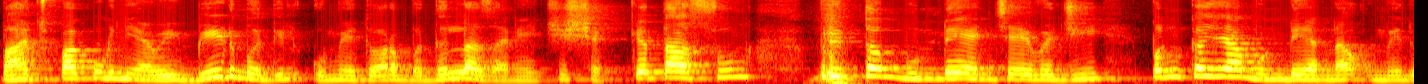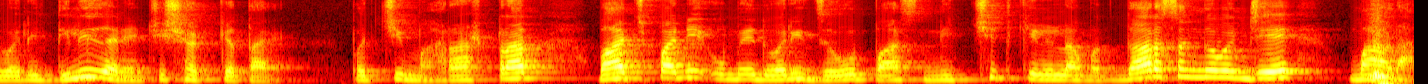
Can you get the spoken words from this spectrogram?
भाजपाकडून यावेळी बीडमधील उमेदवार बदलला जाण्याची शक्यता असून प्रीतम मुंडे यांच्याऐवजी पंकजा मुंडे यांना उमेदवारी दिली जाण्याची शक्यता आहे. पश्चिम महाराष्ट्रात भाजपाने उमेदवारी जवळपास निश्चित केलेला मतदारसंघ म्हणजे माडा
